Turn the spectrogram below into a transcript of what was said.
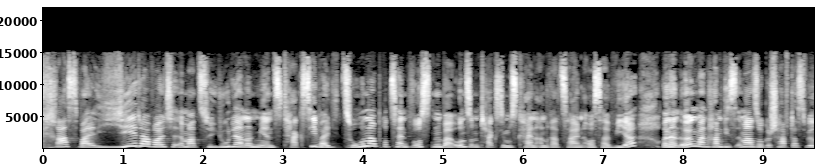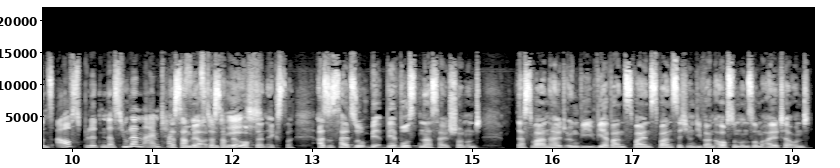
krass, weil jeder wollte immer zu Julian und mir ins Taxi, weil die zu 100% wussten, bei uns im Taxi muss kein anderer zahlen außer wir. Und dann irgendwann haben die es immer so geschafft, dass wir uns aufsplitten, dass Julian in einem Taxi das haben wir, das haben wir ich. auch dann extra. Also es ist halt so, wir, wir wussten das halt schon und das waren halt irgendwie, wir waren 22 und die waren auch so in unserem Alter und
